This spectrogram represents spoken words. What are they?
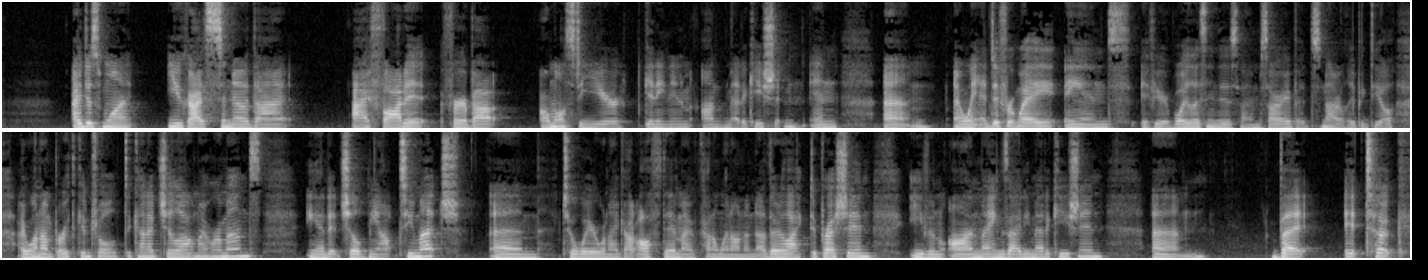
I just want you guys to know that I fought it for about almost a year getting in, on medication. And um, I went a different way. And if you're a boy listening to this, I'm sorry, but it's not really a big deal. I went on birth control to kind of chill out my hormones, and it chilled me out too much. Um, to where when I got off them, I kind of went on another like depression, even on my anxiety medication. Um, but it took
